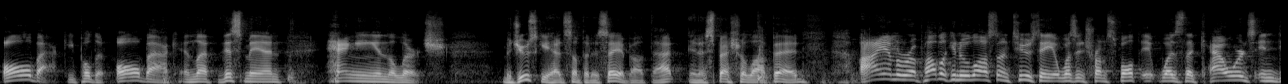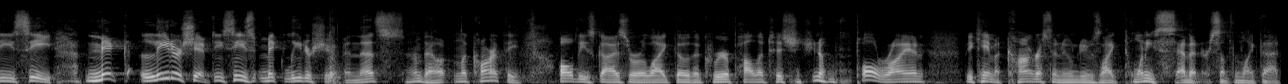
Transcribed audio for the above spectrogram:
all back. He pulled it all back and left this man hanging in the lurch. Majewski had something to say about that in a special op ed. I am a Republican who lost on Tuesday. It wasn't Trump's fault. It was the cowards in D.C. Mick leadership, D.C.'s Mick leadership. And that's about McCarthy. All these guys are alike, though, the career politicians. You know, Paul Ryan became a congressman when he was like 27 or something like that.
